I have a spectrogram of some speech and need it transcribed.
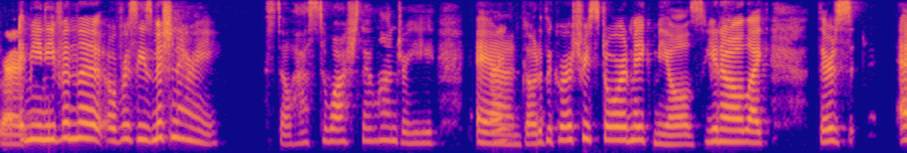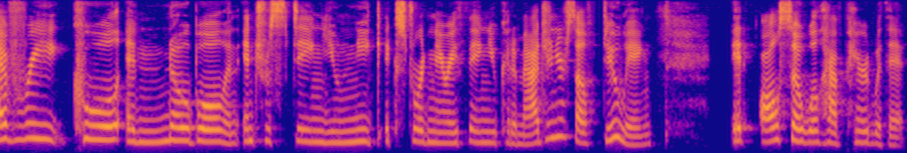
Right. I mean, even the overseas missionary still has to wash their laundry and right. go to the grocery store and make meals. You know, like there's every cool and noble and interesting, unique, extraordinary thing you could imagine yourself doing. It also will have paired with it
